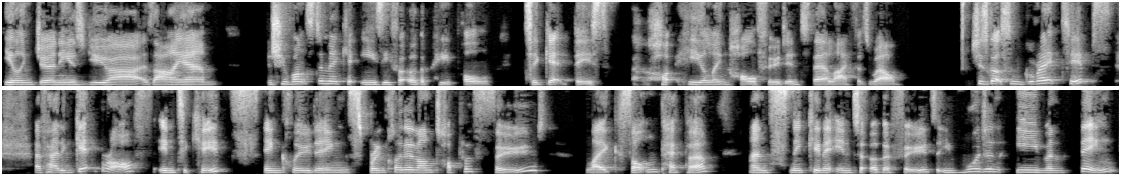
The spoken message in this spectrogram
healing journey as you are as i am and she wants to make it easy for other people to get this healing whole food into their life as well. She's got some great tips of how to get broth into kids, including sprinkling it on top of food like salt and pepper and sneaking it into other foods that you wouldn't even think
